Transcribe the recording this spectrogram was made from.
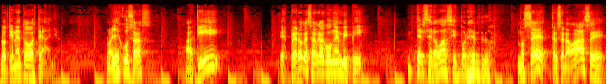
lo tiene todo este año. No hay excusas. Aquí espero que salga algún MVP. Tercera base, por ejemplo. No sé, tercera base.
